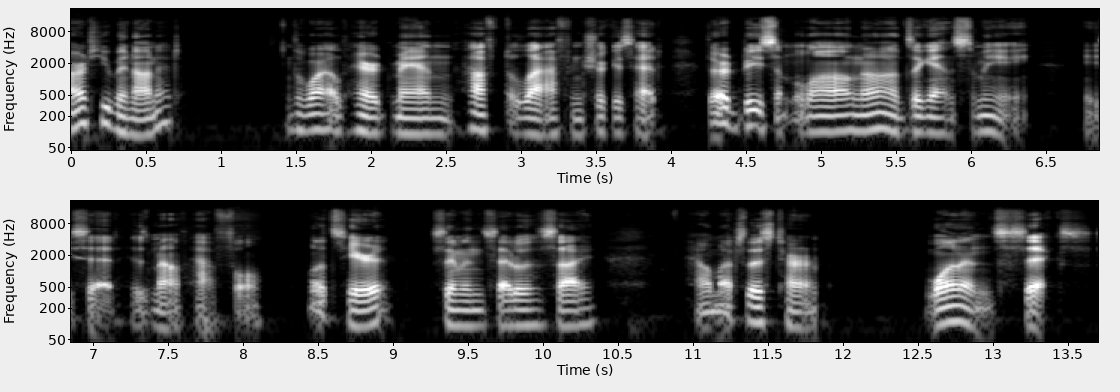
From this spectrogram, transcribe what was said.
Aren't you in on it? The wild haired man huffed a laugh and shook his head. There'd be some long odds against me, he said, his mouth half full. Let's hear it, Simmons said with a sigh. How much this term? One and six,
